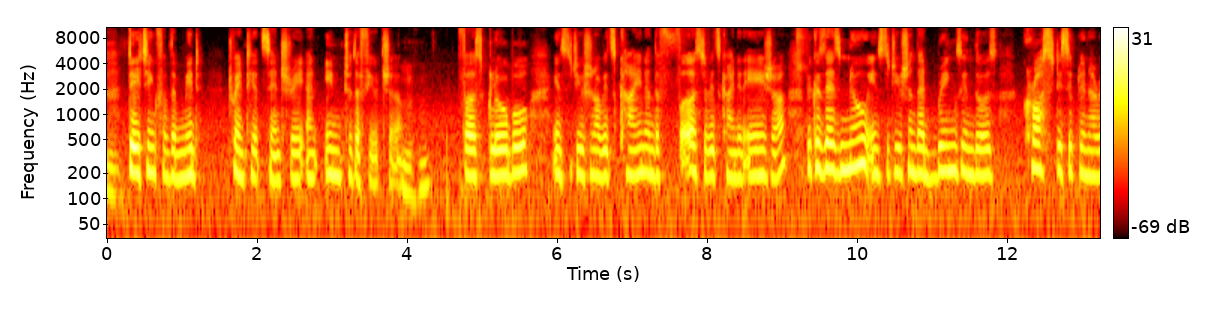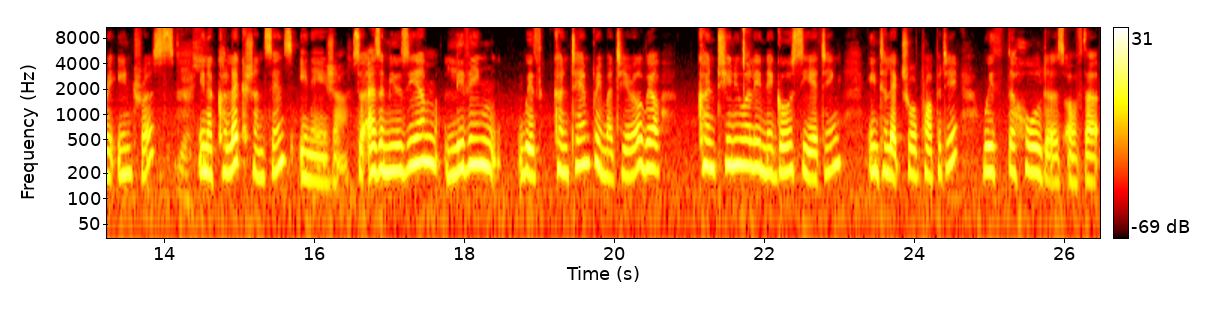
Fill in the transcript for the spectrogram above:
mm. dating from the mid 20th century and into the future. Mm -hmm. First global institution of its kind and the first of its kind in Asia, because there's no institution that brings in those cross disciplinary interests yes. in a collection sense in Asia. So, as a museum living with contemporary material, we are continually negotiating intellectual property with the holders of, the,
